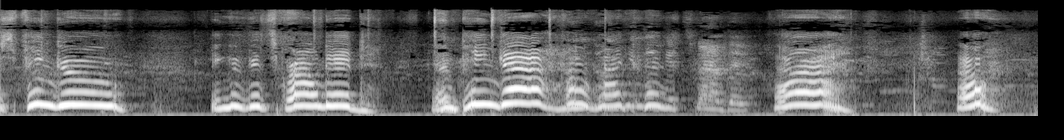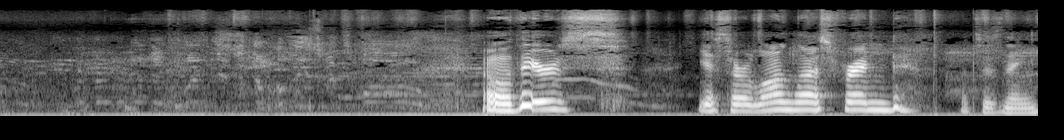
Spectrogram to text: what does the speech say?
there's Pingu. Pingu gets grounded. And Pinga. Oh my goodness. gets grounded. Ah. Oh. Oh, there's, yes, our long lost friend. What's his name?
